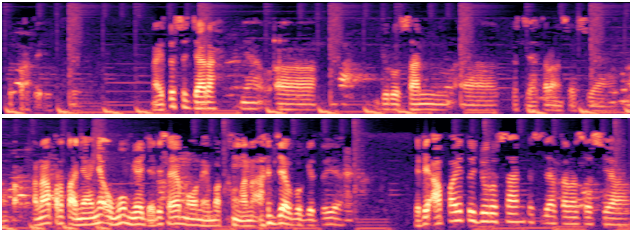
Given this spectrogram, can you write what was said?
seperti itu. Nah itu sejarahnya uh, jurusan uh, kesejahteraan sosial. Nah, karena pertanyaannya umum ya, jadi saya mau nembak ke mana aja begitu ya. Jadi apa itu jurusan kesejahteraan sosial?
